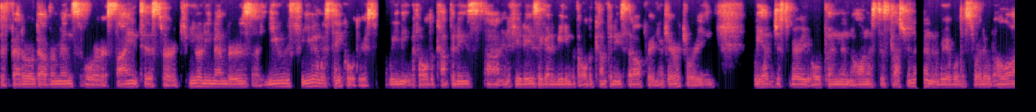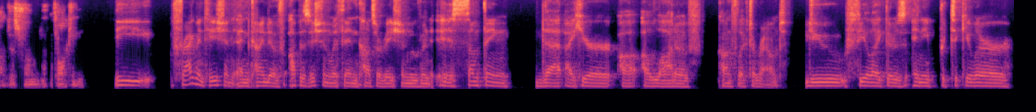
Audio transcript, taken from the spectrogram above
or federal governments, or scientists, or community members, uh, youth, even with stakeholders. We meet with all the companies. Uh, in a few days, I got a meeting with all the companies that operate in our territory. And we had just very open and honest discussion, and we were able to sort out a lot just from talking. The fragmentation and kind of opposition within conservation movement is something that I hear a, a lot of conflict around. Do you feel like there's any particular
